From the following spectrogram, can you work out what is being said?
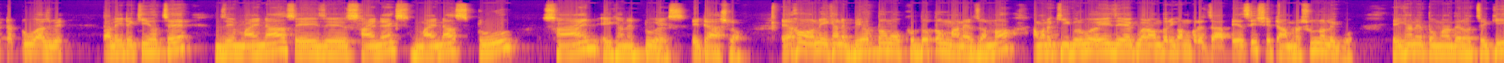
একটা টু আসবে। তাহলে এটা কি হচ্ছে? যে মাইনাস এই যে sine x minus two sine এখানে টু এক্স এটা আসলো। এখন এখানে বৃহত্তম ও ক্ষুদ্রতম মানের জন্য আমরা কি করব? এই যে একবার অন্তরীকরণ করে যা পেয়েছি সেটা আমরা শূন্য লিখব। এখানে তোমাদের হচ্ছে কি?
